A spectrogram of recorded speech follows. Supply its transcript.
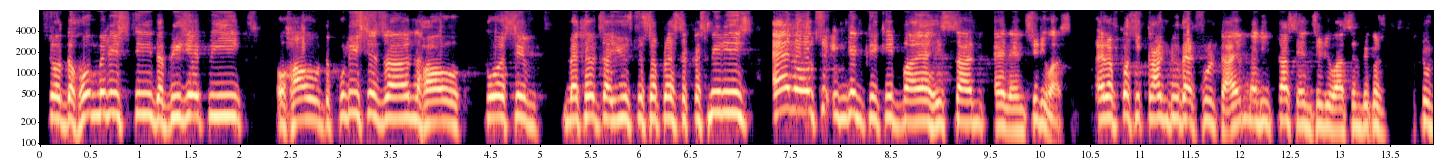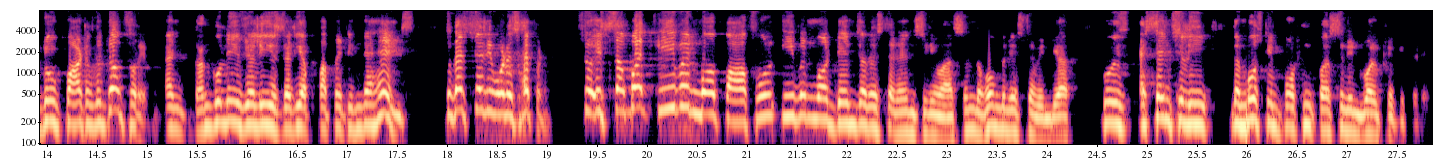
So the Home Ministry, the BJP, or how the police is run, how coercive methods are used to suppress the Kashmiris, and also Indian cricket via his son and N. Srinivasan. And of course, he can't do that full time, and he trusts N. Srinivasan because to do part of the job for him. And Ganguly really is really a puppet in their hands. So that's really what has happened. So it's someone even more powerful, even more dangerous than N. Srinivasan, the Home Minister of India, who is essentially the most important person in world cricket today.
